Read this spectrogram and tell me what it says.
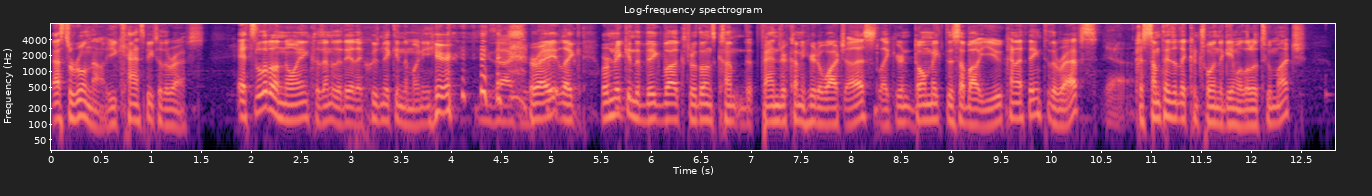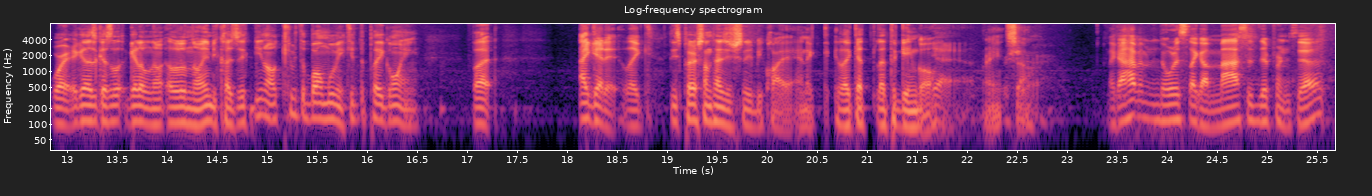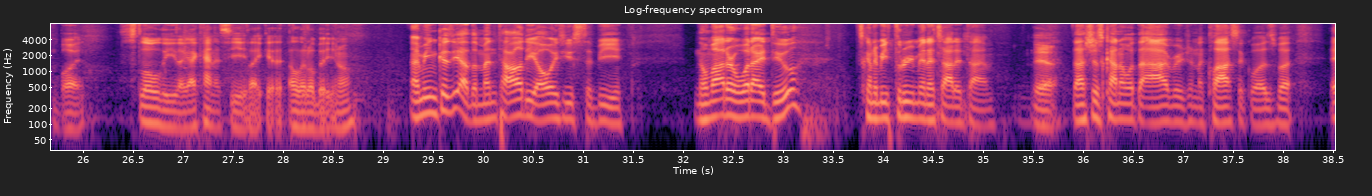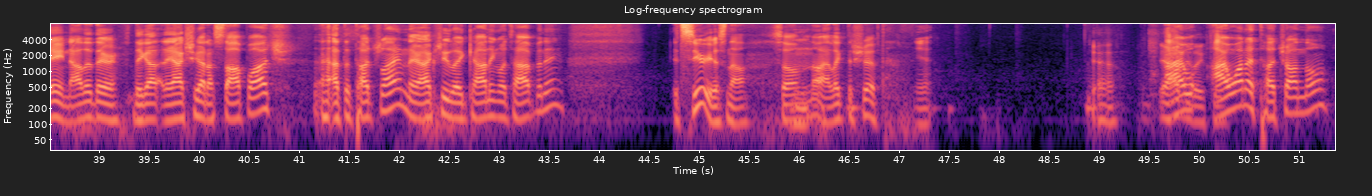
that's the rule now. You can't speak to the refs. It's a little annoying because end of the day, like who's making the money here? Exactly. right? Like we're making the big bucks. We're the ones come. The fans are coming here to watch us. Like you're don't make this about you, kind of thing to the refs. Yeah. Because sometimes they're like controlling the game a little too much, where it gets, gets get a, little- a little annoying because you know keep the ball moving, keep the play going. But I get it. Like these players sometimes you just need to be quiet and like, like get, let the game go. Yeah, Right. for So sure. Like I haven't noticed like a massive difference yet, but slowly, like I kind of see like it a little bit, you know. I mean, because yeah, the mentality always used to be, no matter what I do, it's gonna be three minutes at a time. Yeah. That's just kind of what the average and the classic was. But hey, now that they're they got they actually got a stopwatch at the touchline, they're actually like counting what's happening. It's serious now. So no, I like the shift. yeah. Yeah. Yeah. I'd I, like I want to touch on though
